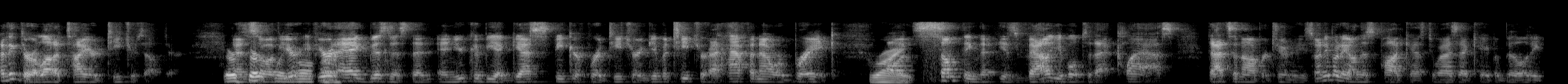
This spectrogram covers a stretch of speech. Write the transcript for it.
I think there are a lot of tired teachers out there. There and so if you're are. if you're an ag business then and you could be a guest speaker for a teacher and give a teacher a half an hour break right. on something that is valuable to that class, that's an opportunity. So anybody on this podcast who has that capability,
